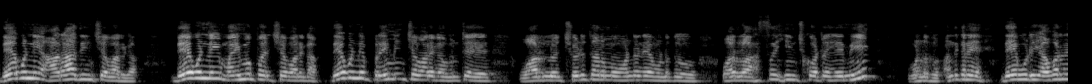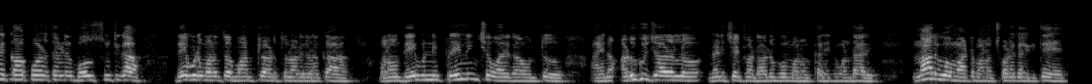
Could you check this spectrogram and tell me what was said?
దేవుణ్ణి ఆరాధించేవారుగా దేవుణ్ణి మహిమపరిచేవారుగా దేవుణ్ణి ప్రేమించేవారుగా ఉంటే వారిలో చెడుతనము ఉండనే ఉండదు వారిలో అసహించుకోవటం ఏమీ ఉండదు. అందుకనే దేవుడు ఎవరిని కాపాడుతాడు బహుసూటిగా దేవుడు మనతో మాట్లాడుతున్నాడు కనుక మనం దేవుణ్ణి ప్రేమించే వారిగా ఉంటూ ఆయన అడుగు జాడల్లో నడిచేటువంటి అనుభవం మనం కలిగి ఉండాలి. నాలుగో మాట మనం చూడగలిగితే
